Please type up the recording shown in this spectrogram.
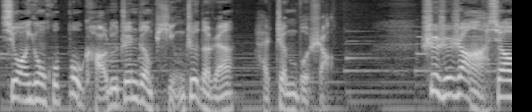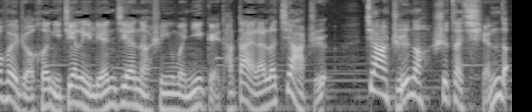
希望用户不考虑真正品质的人还真不少。事实上啊，消费者和你建立连接呢，是因为你给他带来了价值，价值呢是在前的。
